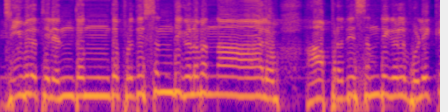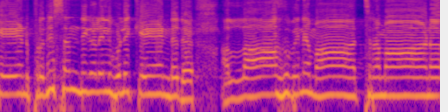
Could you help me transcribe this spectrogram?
ജീവിതത്തിൽ എന്തെന്ത് പ്രതിസന്ധികൾ വന്നാലും ആ പ്രതിസന്ധികൾ വിളിക്കേണ്ട പ്രതിസന്ധികളിൽ വിളിക്കേണ്ടത് അള്ളാഹുവിനെ മാത്രമാണ്.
